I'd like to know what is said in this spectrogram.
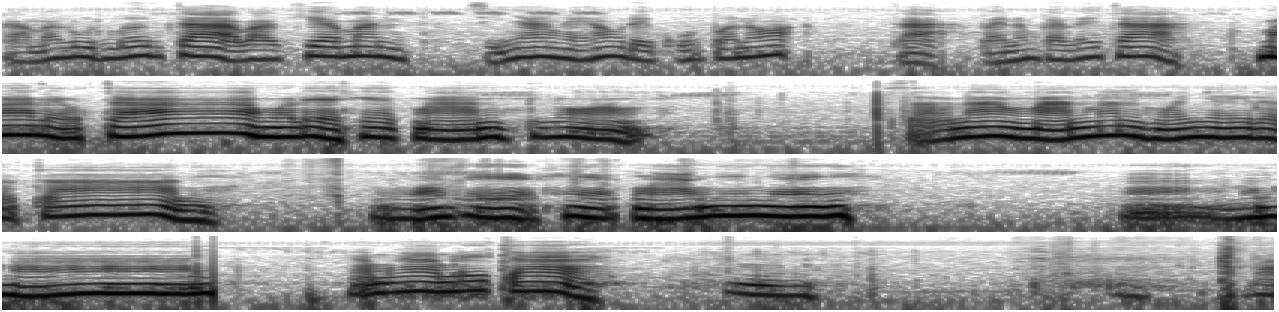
กลับมาลุดเมืองจ้าว่าเคลียมันสีย่างให้เฮาได้ขุดปะเนาะจ้าไปน้กันเลยจ้ามาแล้วจ้าหัวแหลกแหกหมานพี่น้อง สาวนางหมานมันหัวใหญ่แล้วจ้านี่ หัวแหกแหกหมานใหญ่ๆอ่า มันหมานงามงามๆเลยจ้า อืมบา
